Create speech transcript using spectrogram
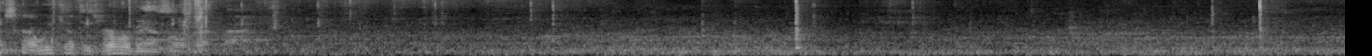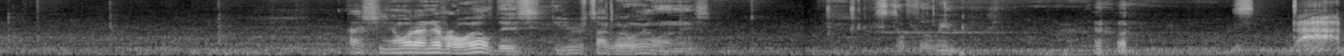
I just gotta weaken up these rubber bands a little bit. Actually, you know what? I never oiled these. You were talking about oil on these. Still filming. Stop.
